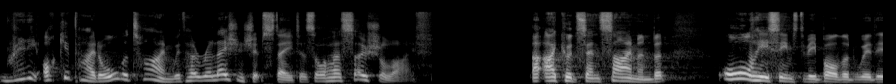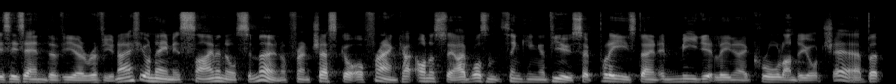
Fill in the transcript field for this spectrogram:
really occupied all the time with her relationship status or her social life. I could send Simon, but all he seems to be bothered with is his end of year review. Now, if your name is Simon or Simone or Francesca or Frank, I, honestly, I wasn't thinking of you, so please don't immediately you know, crawl under your chair. But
